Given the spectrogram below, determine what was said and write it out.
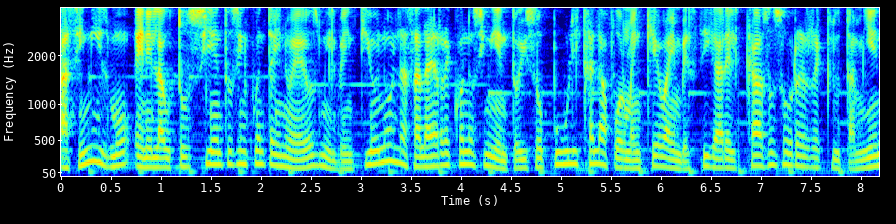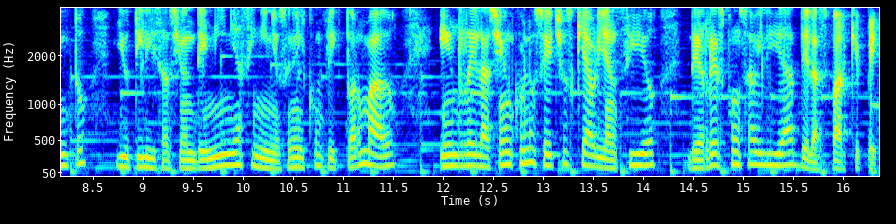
Asimismo, en el auto 159-2021, la sala de reconocimiento hizo pública la forma en que va a investigar el caso sobre reclutamiento y utilización de niñas y niños en el conflicto armado en relación con los hechos que habrían sido de responsabilidad de las FARC-EP.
